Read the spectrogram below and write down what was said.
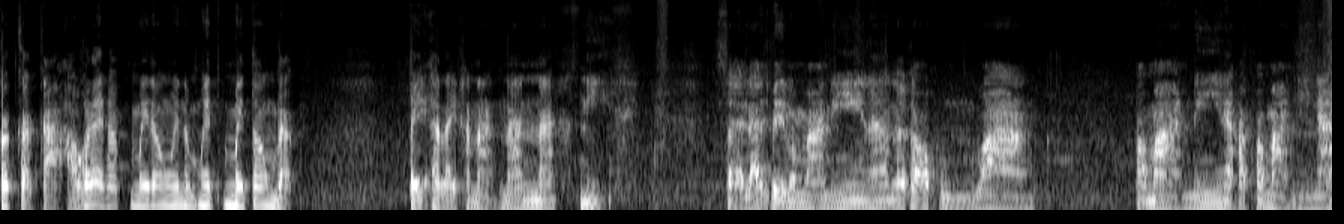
ก็กะกะเอาก็ได้ครับ ไม่ต้องไม่ต้องไม่ไม่ต้องแบบเป๊ะอะไรขนาดนั้นนะ นี่ ใส่แล้วจะเป็นประมาณนี้นะ แล้วก็เอาหุ่นวางประมาณนี้นะครับ ประมาณนี้นะ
